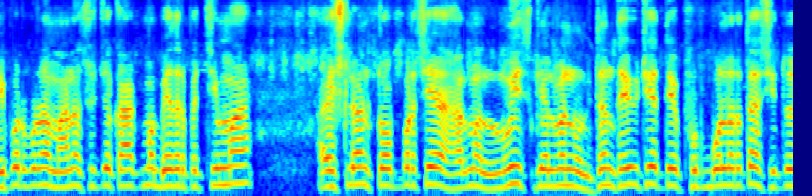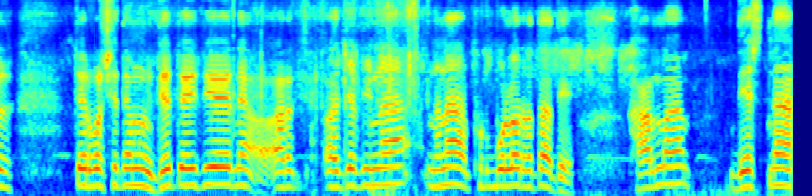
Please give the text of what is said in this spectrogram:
રિપોર્ટ પર માનવ સૂચકાંકમાં બે હજાર પચીસમાં આઇસલેન્ડ ટોપ પર છે. હાલમાં લુઈસ ગેલવનનું નિધન થયું છે. તે ફૂટબોલર હતા. સિત્તોતેર વર્ષે તેમનું નિધન થયું છે અને આઝાદીના નાના ફૂટબોલર હતા તે. હાલમાં દેશના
